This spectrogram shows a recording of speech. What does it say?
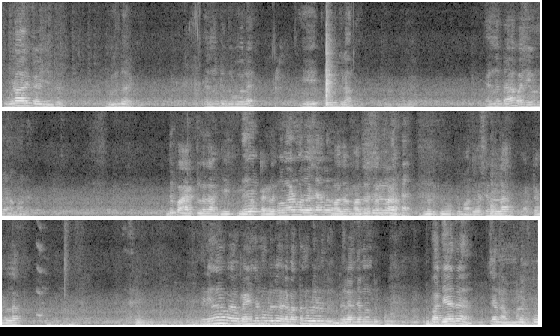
ചൂടാറി കഴിഞ്ഞിട്ട് വീണ്ടും അരക്കണം. എന്നിട്ട് ഇതുപോലെ ഈ രൂപത്തിലാക്കണം എന്നിട്ട് ആ വരി കൊണ്ടാണ് മാടുക ഇത് ആർക്കുള്ളതാ ഈ വട്ടങ്ങൾ. മധുവശങ്ങളിലാണോ ഒന്ന് എടുത്ത് നോക്ക്. വട്ടങ്ങളിൽ ഇനി പതിനഞ്ചെണ്ണുള്ളിലും അല്ല പത്തെണ്ണുള്ളിലുണ്ട് ഒരു അഞ്ചെണ്ണം ഉണ്ട്. അപ്പൊ അദ്ദേഹത്തിന് വെച്ചാൽ നമ്മളിപ്പോ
